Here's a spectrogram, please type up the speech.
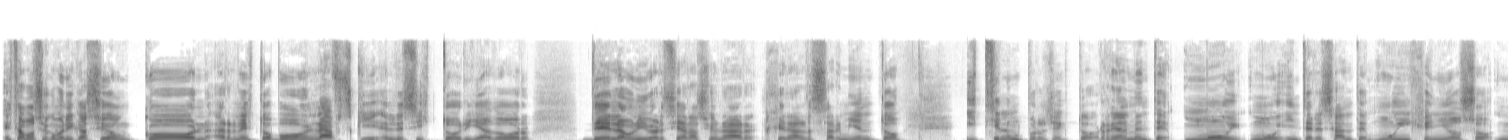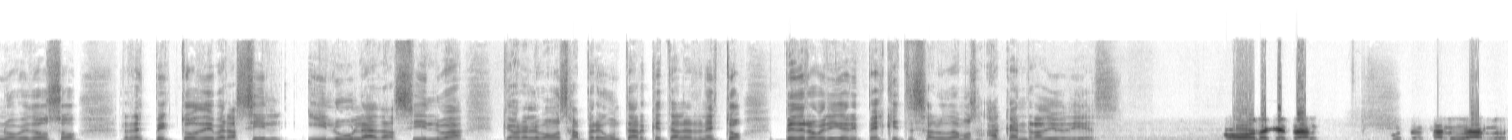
Estamos en comunicación con Ernesto Boslavsky, él es historiador de la Universidad Nacional General Sarmiento y tiene un proyecto realmente muy, muy interesante, muy ingenioso, novedoso respecto de Brasil y Lula da Silva, que ahora le vamos a preguntar. ¿Qué tal Ernesto? Pedro Brigger y Pesqui te saludamos acá en Radio 10. Hola, ¿qué tal? Gusto en saludarlos.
